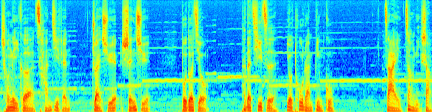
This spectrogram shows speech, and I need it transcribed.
成了一个残疾人，转学神学。不多久，他的妻子又突然病故。在葬礼上，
